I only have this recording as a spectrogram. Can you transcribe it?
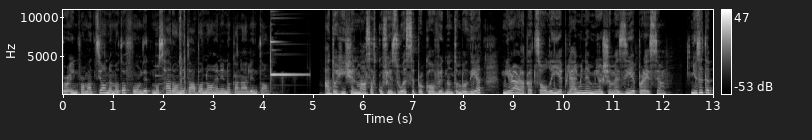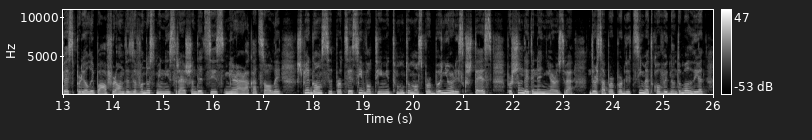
Për informacione më të fundit mos harroni të abonoheni në kanalin tonë. A do hiqen masat kufizuese për Covid nëntëmbëdhjetë? Mira Rakacolli jep lajmin e mirë që mezi e presim. Njëzet e pesë prilli po afron dhe zëvendësministrja e Shëndetësisë, Mira Rakacolli, shpjegon se procesi i votimit mund të mos përbëjë një risk shtesë për shëndetin e njerëzve, ndërsa për përditësimet Covid nëntëmbëdhjetë,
